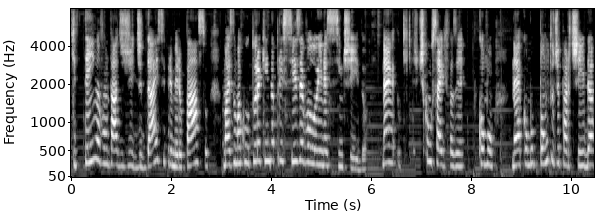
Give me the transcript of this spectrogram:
que tem a vontade de, de dar esse primeiro passo, mas numa cultura que ainda precisa evoluir nesse sentido. Né? O que a gente consegue fazer como, né, como ponto de partida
